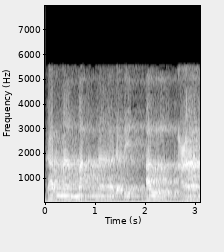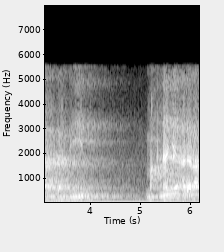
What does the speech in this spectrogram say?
Karena makna dari al-alamin maknanya adalah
